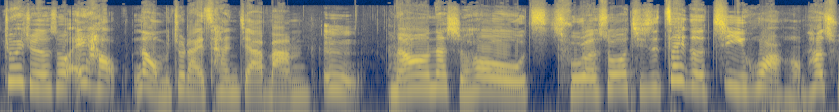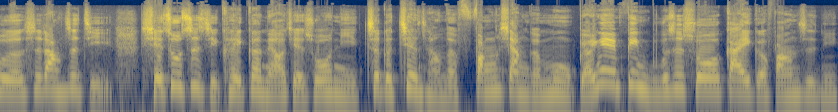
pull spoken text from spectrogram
就会觉得说，哎、好，那我们就来参加吧。嗯，然后那时候除了说，其实这个计划哈，它除了是让自己协助自己可以更了解说你这个建厂的方向跟目标，因为并不是说盖一个房子，你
